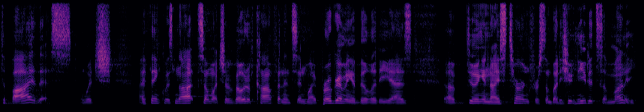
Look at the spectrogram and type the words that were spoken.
to buy this, which I think was not so much a vote of confidence in my programming ability as uh, doing a nice turn for somebody who needed some money.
